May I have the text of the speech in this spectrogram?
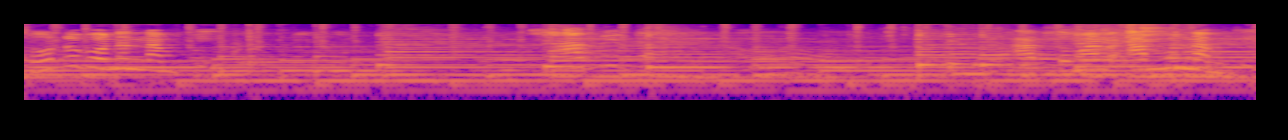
ছোট বোনের নাম কি? আর তোমার আম্মুর নাম কি?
